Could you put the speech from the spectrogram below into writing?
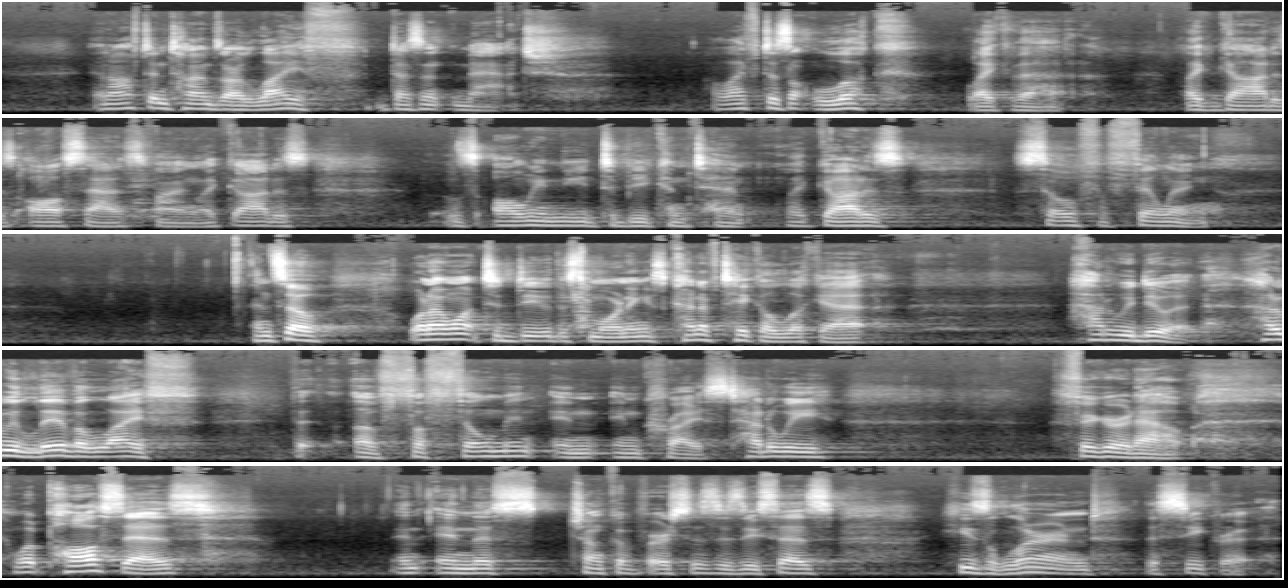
and oftentimes our life doesn't match. Our life doesn't look like that. Like God is all satisfying. Like God is, is all we need to be content. Like God is so fulfilling. And so, what I want to do this morning is kind of take a look at how do we do it? How do we live a life of fulfillment in, in Christ? How do we figure it out? What Paul says in, in this chunk of verses is he says he's learned the secret.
